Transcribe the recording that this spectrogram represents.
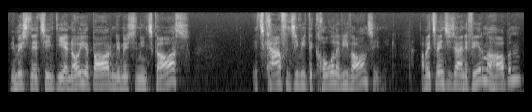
Wir müssen jetzt in die Erneuerbaren, wir müssen ins Gas. Jetzt kaufen sie wieder Kohle wie wahnsinnig. Aber jetzt, wenn Sie so eine Firma haben,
